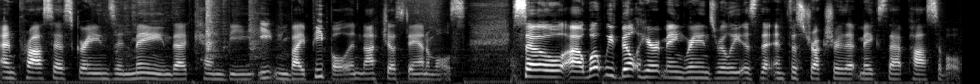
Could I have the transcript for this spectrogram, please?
and process grains in Maine that can be eaten by people and not just animals? So uh, what we've built here at Maine Grains really is the infrastructure that makes that possible.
